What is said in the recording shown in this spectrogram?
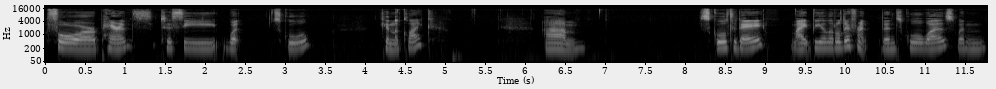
for parents to see what school can look like. Um, school today might be a little different than school was when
